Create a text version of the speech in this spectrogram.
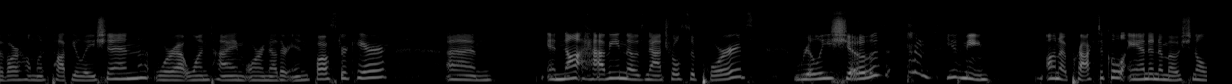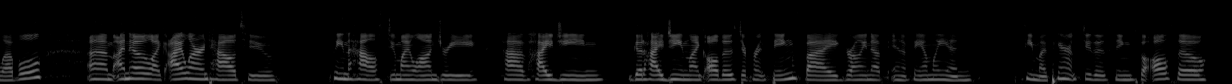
of our homeless population were at one time or another in foster care um, and not having those natural supports really shows excuse me on a practical and an emotional level um, i know like i learned how to clean the house do my laundry have hygiene good hygiene like all those different things by growing up in a family and seeing my parents do those things, but also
